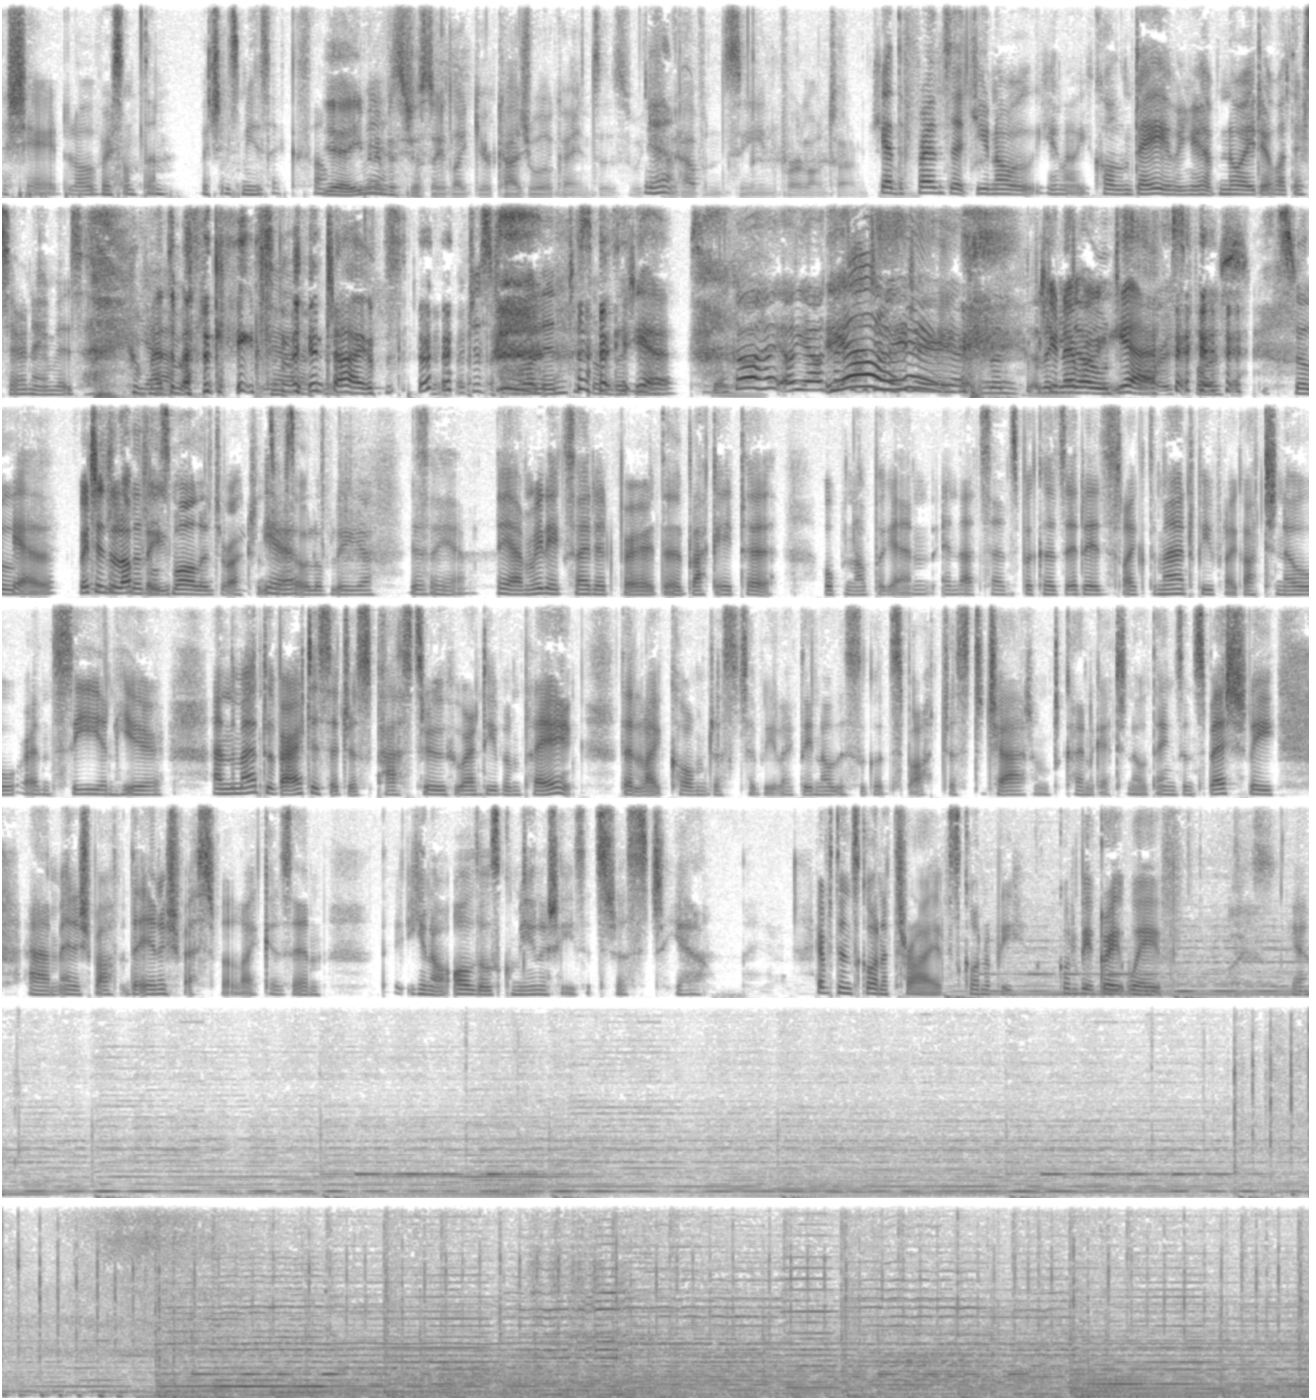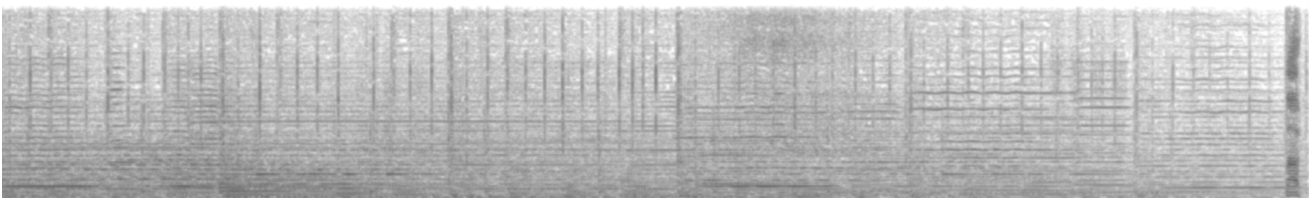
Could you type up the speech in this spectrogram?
a shared love or something, which is music. So yeah, even if it's just like, like your casual acquaintances, which Yeah. you haven't seen for a long time. yeah, the friends that you know, you know, you call them Dave, and you have no idea what their surname is. You've Yeah. met them at a gigs a million times. Or just to run into somebody. Yeah. Just like, oh, hey, oh yeah, I'll Yeah, to you later. yeah, yeah. And then, But then you you never- don't, yeah. course, but still yeah, which is li- lovely. Little small interactions Yeah. are so lovely. Yeah. yeah. So yeah, yeah, I'm really excited for the Black Gate to open up again in that sense because it is like the amount of people I got to know and see and hear, and the amount of artists that just pass through who aren't even playing that like come just to be like they know this is a good spot just to chat and to kind of get to know things, and especially um Inish the Inish Festival, like as in you know all those communities. It's just yeah, everything's going to thrive. It's going to be going to be a great wave. Nice. Yeah.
